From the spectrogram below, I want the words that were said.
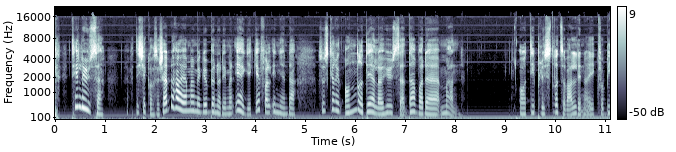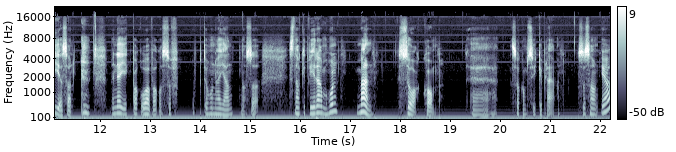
til, huset. Jeg vet ikke hva som skjedde her hjemme med gubben og de, men jeg gikk i fall inn igjen der. Så husker jeg andre del av huset, der var det menn. Og at de plystret så veldig når jeg gikk forbi og sånn. Men jeg gikk bare over, og så opp til hun her jenten, og så snakket videre med hun. Men så kom eh, Så kom sykepleieren. Så sa hun ja,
